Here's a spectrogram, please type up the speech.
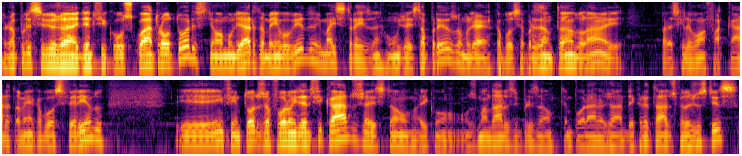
A Polícia Civil já identificou os quatro autores, tem uma mulher também envolvida e mais três, né? Um já está preso, a mulher acabou se apresentando lá e parece que levou uma facada também, acabou se ferindo. E, enfim, todos já foram identificados, já estão aí com os mandados de prisão temporária já decretados pela Justiça.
